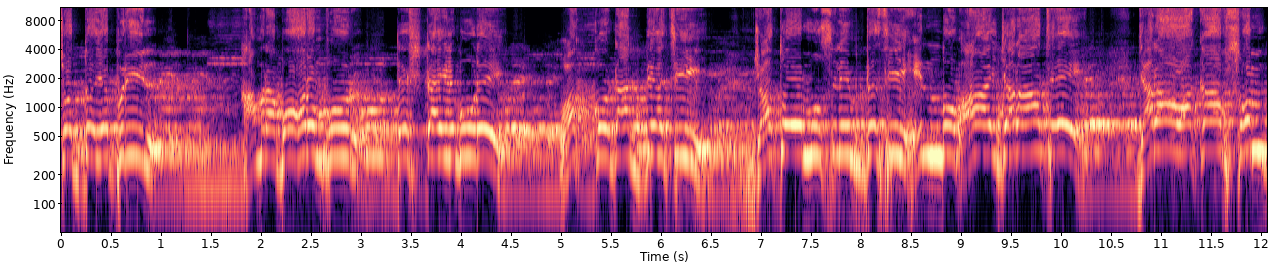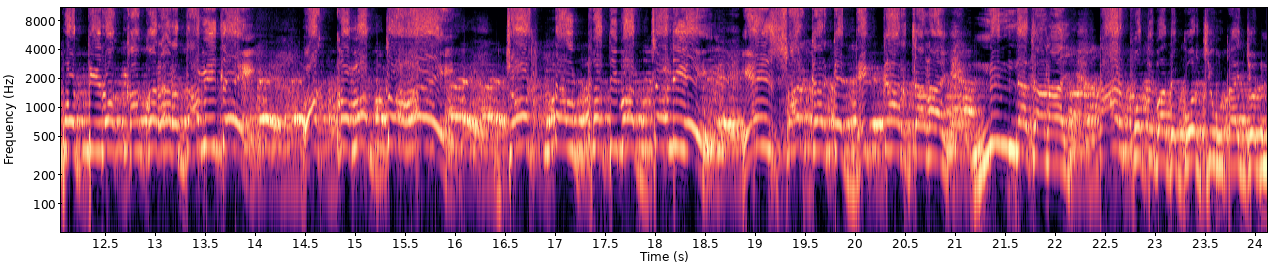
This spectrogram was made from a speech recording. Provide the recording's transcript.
চোদ্দোই এপ্রিল আমরা বহরমপুর টেক্সটাইল মোড়ে অক্ষ ডাক দিয়েছি। যত মুসলিম, দেশি, হিন্দু ভাই যারা আছে যারা অকাপ সম্পত্তি রক্ষা করার দাবিতে ঐক্যবদ্ধ হয়ে জোরদার প্রতিবাদ জানিয়ে এই সরকারকে ধিক্কার জানাই নিন্দা জানাই তার প্রতিবাদে গর্জি ওঠার জন্য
